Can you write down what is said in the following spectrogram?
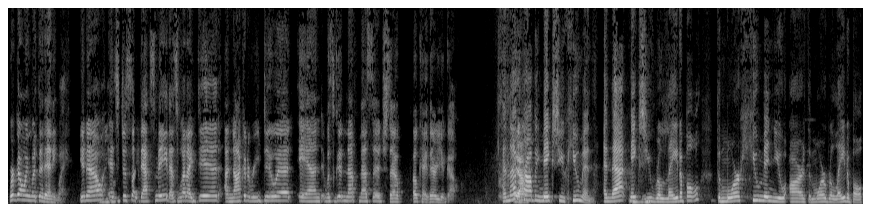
We're going with it anyway. You know, mm-hmm. it's just like that's me. That's what I did. I'm not going to redo it. And it was good enough message. So, okay, there you go. And that yeah. probably makes you human and that makes mm-hmm. you relatable. The more human you are, the more relatable.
